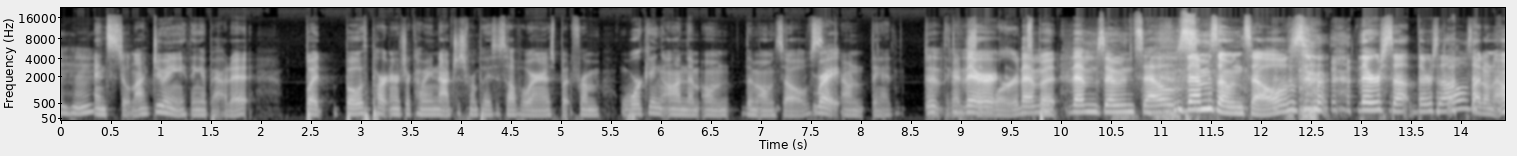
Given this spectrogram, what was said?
Mhm. and still not doing anything about it. But both partners are coming not just from a place of self awareness, but from working on them own them own selves. Right. I don't think I don't think I just their- said words, them, but them's own selves. them's own selves. their se- their selves. I don't know.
